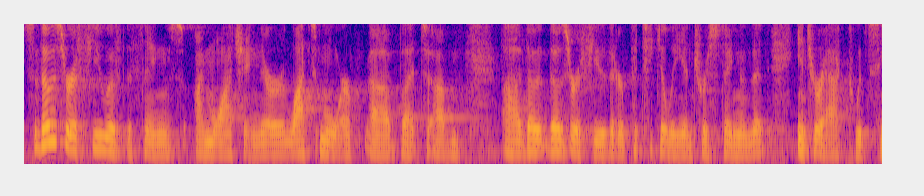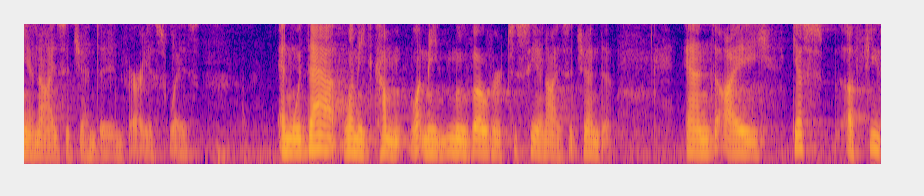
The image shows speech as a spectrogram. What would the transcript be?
So those are a few of the things I'm watching. There are lots more, uh, but um, uh, th those are a few that are particularly interesting and that interact with CNI's agenda in various ways. And with that, let me come, let me move over to CNI's agenda. And I guess a few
